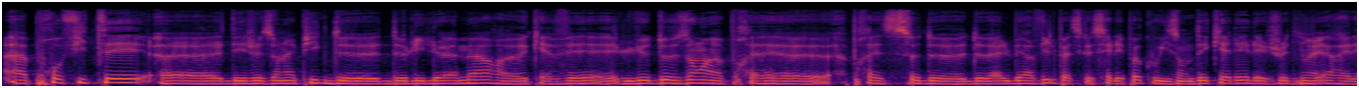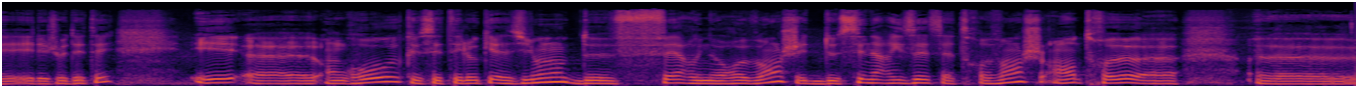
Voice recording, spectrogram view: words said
a profité euh, des Jeux Olympiques de, de Lillehammer euh, qui avaient lieu deux ans après, euh, après ceux de, de, Albertville, parce que c'est l'époque où ils ont décalé les Jeux d'hiver ouais. et, les, et, les, Jeux d'été. Et en gros, que c'était l'occasion de faire une revanche et de scénariser cette revanche entre le,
